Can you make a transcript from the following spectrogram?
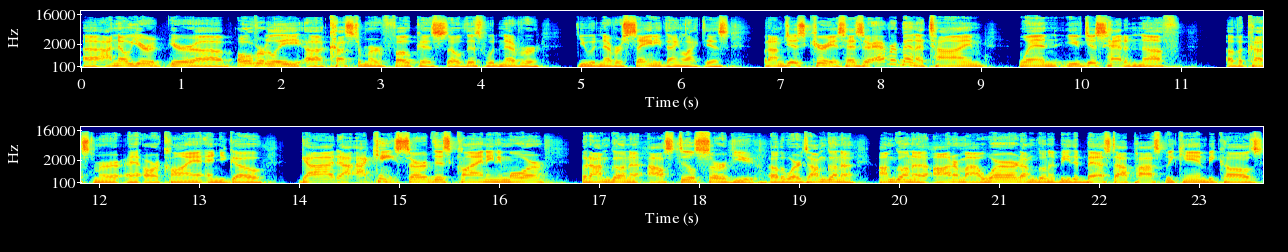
Uh, I know you're you're uh, overly uh, customer focused, so this would never you would never say anything like this. But I'm just curious: has there ever been a time when you've just had enough of a customer or a client, and you go, God, I, I can't serve this client anymore? but I'm gonna I'll still serve you. In other words, I'm gonna I'm gonna honor my word. I'm gonna be the best I possibly can because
